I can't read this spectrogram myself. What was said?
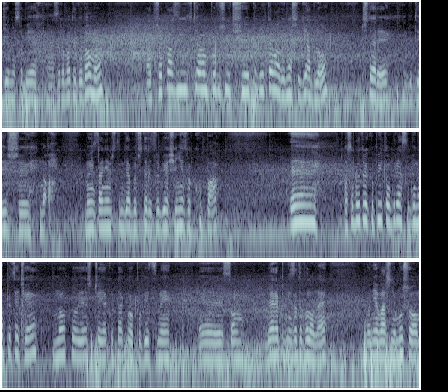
Idziemy sobie e, z roboty do domu, a przy okazji chciałem poruszyć e, pewien temat odnośnie Diablo 4, gdyż e, no, moim zdaniem z tym Diablo 4 zrobiła się niezła kupa. E, osoby, które kupiły tą grę sobie na PC, no to jeszcze jako tako powiedzmy e, są w miarę pewnie zadowolone ponieważ nie muszą e,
